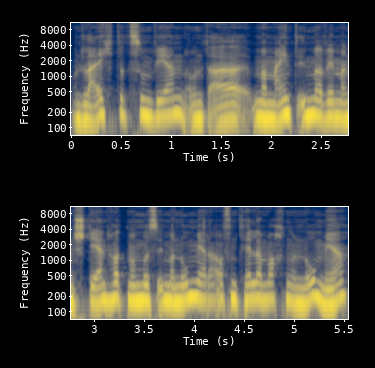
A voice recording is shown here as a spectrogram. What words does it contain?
Und leichter zu werden. Und auch, man meint immer, wenn man einen Stern hat, man muss immer noch mehr auf dem Teller machen und noch mehr.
